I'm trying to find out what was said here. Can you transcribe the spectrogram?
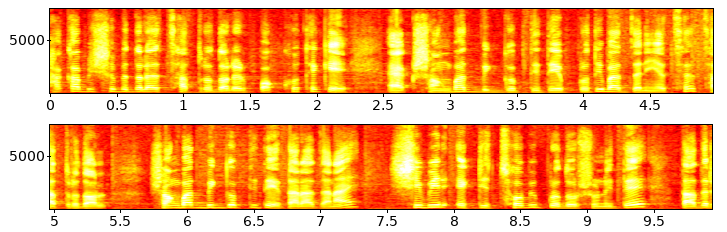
ঢাকা বিশ্ববিদ্যালয়ের ছাত্রদলের পক্ষ থেকে এক সংবাদ বিজ্ঞপ্তিতে প্রতিবাদ জানিয়েছে ছাত্রদল। সংবাদ বিজ্ঞপ্তিতে তারা জানায়, শিবির একটি ছবি প্রদর্শনীতে তাদের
